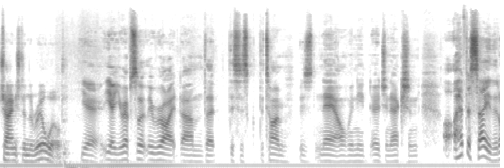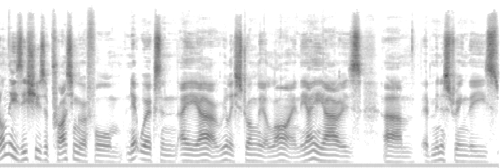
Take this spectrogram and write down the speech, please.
changed in the real world? Yeah, yeah, you're absolutely right um, that this is the time is now. We need urgent action. I have to say that on these issues of pricing reform, networks and AER are really strongly aligned. The AER is um, administering these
